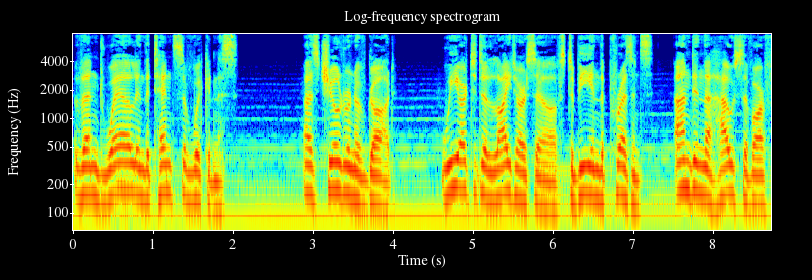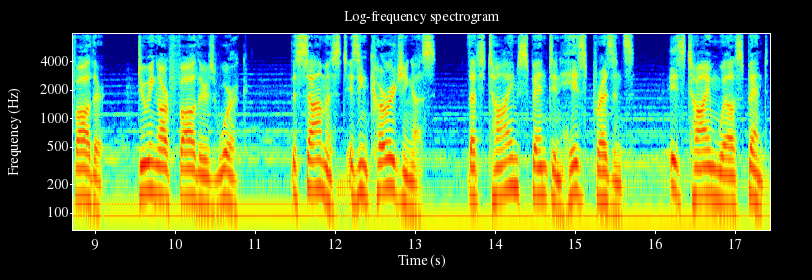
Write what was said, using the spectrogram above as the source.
than dwell in the tents of wickedness. As children of God, we are to delight ourselves to be in the presence and in the house of our Father, doing our Father's work. The psalmist is encouraging us that time spent in His presence is time well spent,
